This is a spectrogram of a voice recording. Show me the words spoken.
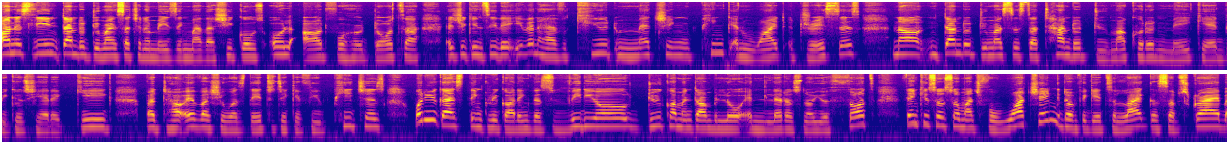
Honestly, Ntando Duma is such an amazing mother. She goes all out for her daughter. As you can see, they even have cute matching pink and white dresses. Now, Ntando Duma's sister Tando Duma couldn't make it because she had a gig. But however, she was there to take a few pictures. What do you guys think regarding this video? Do comment down below and let us know your thoughts. Thank you so, so much for watching. Don't forget to like, subscribe,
